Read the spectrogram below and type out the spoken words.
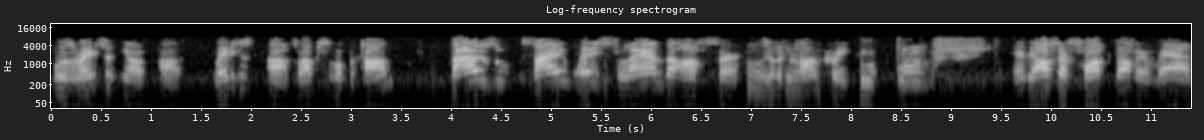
who was ready to, you know, uh, ready his, uh, collapsible baton. Sideways, sideways slammed the officer Holy to the shit. concrete. Boom, boom. And the officer fucked off and ran.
